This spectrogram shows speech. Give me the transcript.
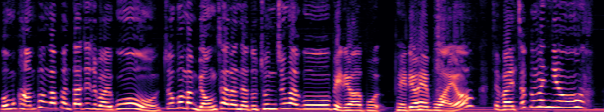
너무 간판 간판 따지지 말고 조그만 명찰 하나도 존중하고 배려해 보아요. 제발 조금만요.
